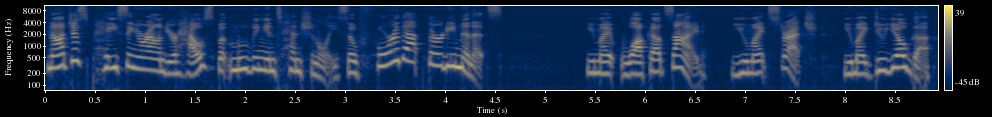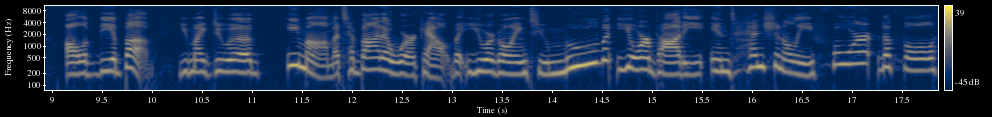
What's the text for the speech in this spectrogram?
Not just pacing around your house, but moving intentionally. So for that 30 minutes, you might walk outside, you might stretch, you might do yoga, all of the above. You might do a EMOM, a Tabata workout, but you are going to move your body intentionally for the full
